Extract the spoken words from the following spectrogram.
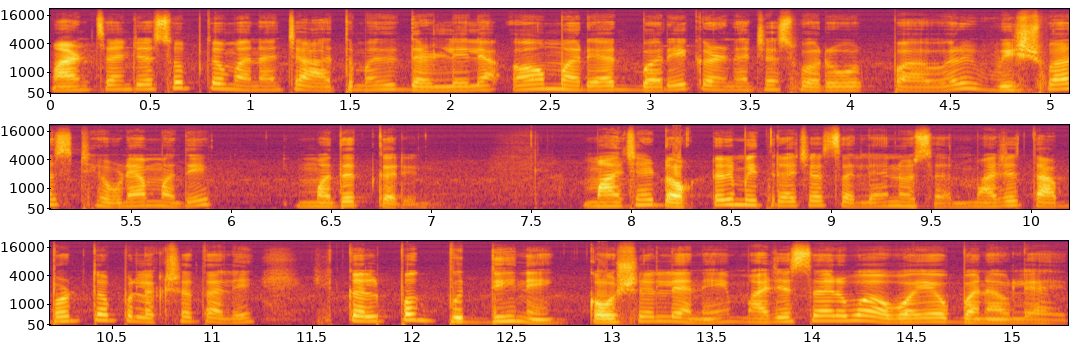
माणसांच्या सुप्त मनाच्या आतमध्ये दडलेल्या अमर्याद बरे करण्याच्या स्वरूपावर विश्वास ठेवण्यामध्ये मदत करेल माझ्या डॉक्टर मित्राच्या सल्ल्यानुसार माझ्या ताबडतोब लक्षात आले की कल्पक बुद्धीने कौशल्याने माझे सर्व अवयव बनवले आहेत.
